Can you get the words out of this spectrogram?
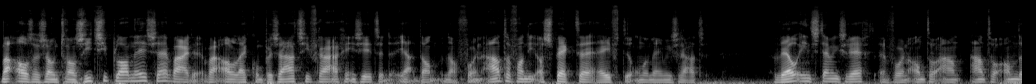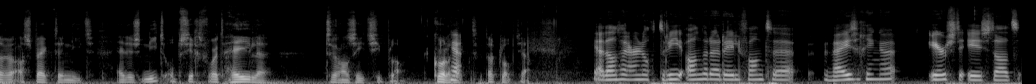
maar als er zo'n transitieplan is, hè, waar, de, waar allerlei compensatievragen in zitten, ja, dan, dan voor een aantal van die aspecten heeft de ondernemingsraad wel instemmingsrecht en voor een aantal, aan, aantal andere aspecten niet. En dus niet op zich voor het hele transitieplan. Correct, dat klopt, ja. Ja, dan zijn er nog drie andere relevante wijzigingen. Eerste is dat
